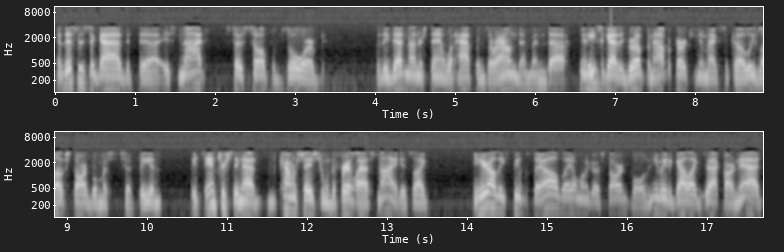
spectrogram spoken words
And this is a guy that uh, is not so self-absorbed that he doesn't understand what happens around him. And uh, you know, he's a guy that grew up in Albuquerque, New Mexico. He loves Starkville, Mississippi, and it's interesting. I had a conversation with a friend last night. It's like you hear all these people say, "Oh, they don't want to go to Starkville," and you meet a guy like Zach Arnett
